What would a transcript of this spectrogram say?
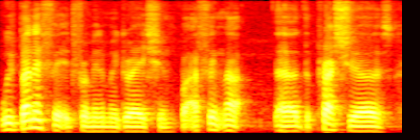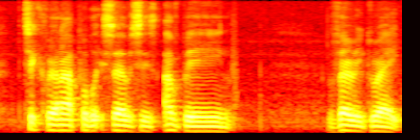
We've benefited from immigration, but I think that uh, the pressures, particularly on our public services, have been very great.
